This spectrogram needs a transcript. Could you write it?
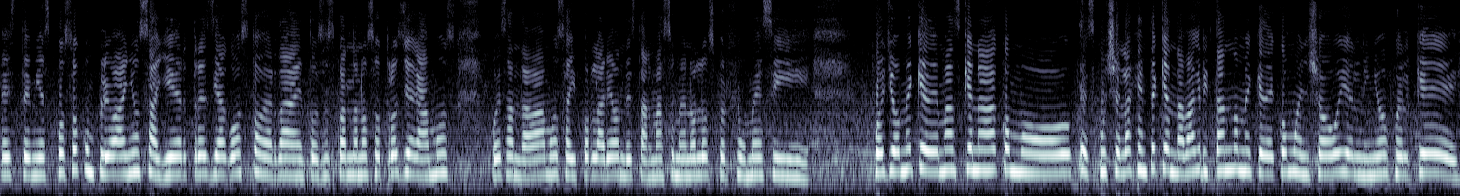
este mi esposo cumplió años ayer, 3 de agosto, ¿verdad? Entonces cuando nosotros llegamos, pues andábamos ahí por el área donde están más o menos los perfumes y pues yo me quedé más que nada como, escuché la gente que andaba gritando, me quedé como en show y el niño fue el que,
